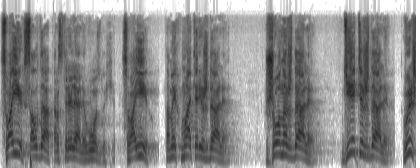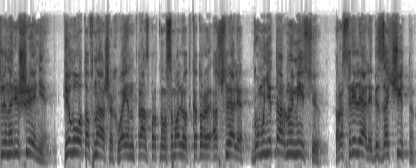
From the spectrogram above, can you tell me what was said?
Своих солдат расстреляли в воздухе. Своих. Там их матери ждали. Жены ждали. Дети ждали. Вышли на решение. Пилотов наших военно-транспортного самолета, которые осуществляли гуманитарную миссию, расстреляли беззащитных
